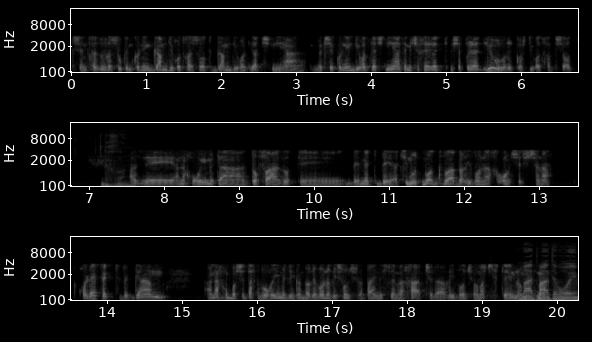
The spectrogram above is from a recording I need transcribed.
כשהם חזרו לשוק הם קונים גם דירות חדשות, גם דירות יד שנייה, וכשקונים דירות יד שנייה אתה משחרר את משפרי הדיור לרכוש דירות חדשות. נכון. אז uh, אנחנו רואים את התופעה הזאת uh, באמת בעצימות מאוד גבוהה ברבעון האחרון של שנה חולפת, וגם אנחנו בשטח רואים את זה גם ברבעון הראשון של 2021, של הרבעון שממש הסתיים לא מזמן. מה אתם רואים?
